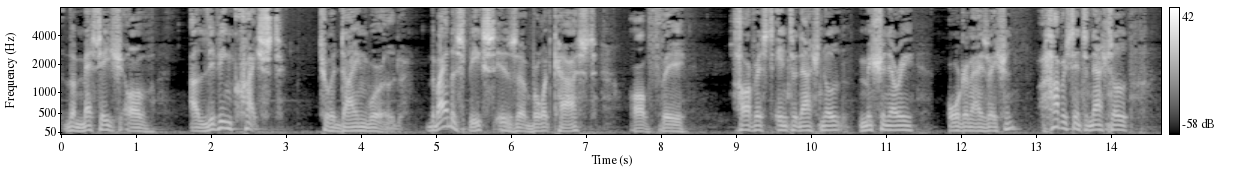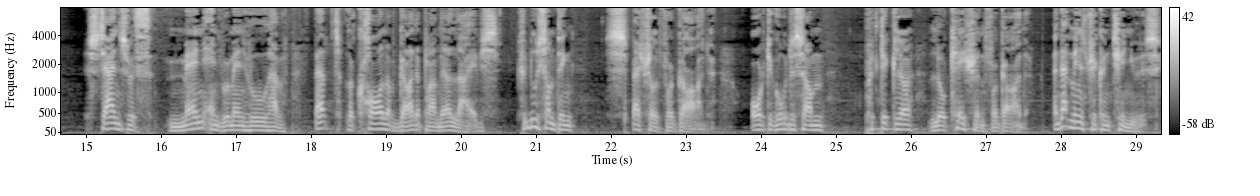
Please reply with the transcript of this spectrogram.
the message of a living Christ to a dying world. The Bible Speaks is a broadcast of the Harvest International Missionary Organization. Harvest International stands with men and women who have felt the call of God upon their lives to do something special for God or to go to some particular location for God. And that ministry continues.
